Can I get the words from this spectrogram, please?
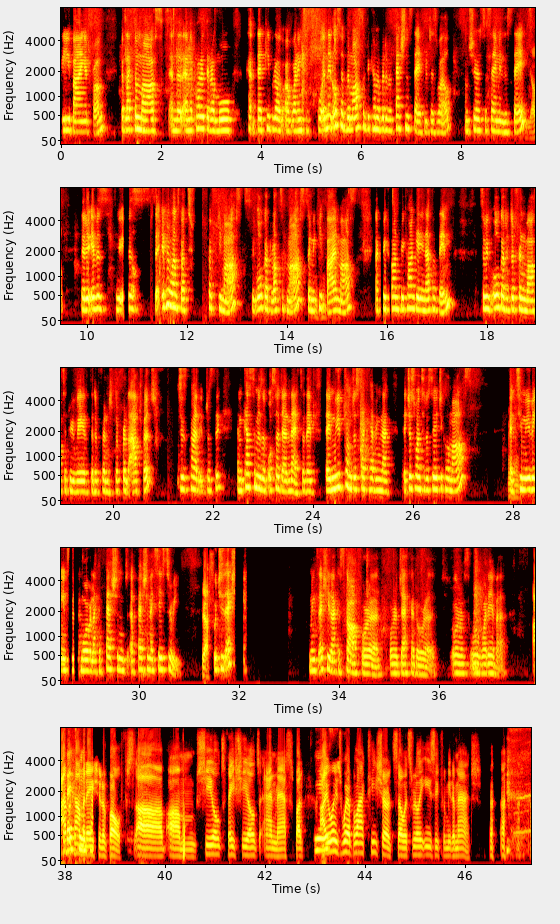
you buying it from? But like the masks and the and the product that are more that people are, are wanting to support, and then also the masks have become a bit of a fashion statement as well. I'm sure it's the same in the states. Yep. That whoever's whoever's so everyone's got 50 masks. We've all got lots of masks, and we keep buying masks. Like we can't we can't get enough of them. So we've all got a different mask that we wear with a different different outfit, which is quite interesting. And customers have also done that. So they've they moved from just like having like they just wanted a surgical mask mm-hmm. to moving into more of like a fashion a fashion accessory. Yes. Which is actually I mean it's actually like a scarf or a or a jacket or a or or whatever. I have a combination of both uh, um, shields, face shields, and masks, but yes. I always wear black t shirts, so it's really easy for me to match.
